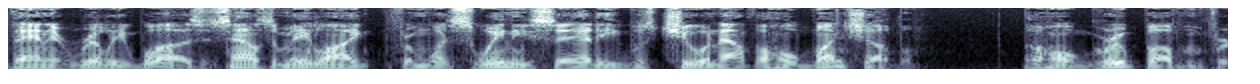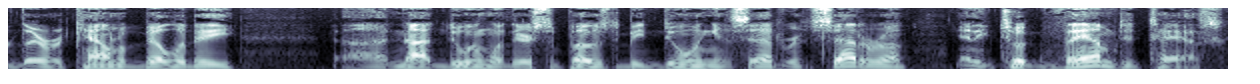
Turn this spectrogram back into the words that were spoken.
than it really was. It sounds to me like, from what Swinney said, he was chewing out the whole bunch of them, the whole group of them for their accountability, uh, not doing what they're supposed to be doing, et cetera, et cetera. And he took them to task,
